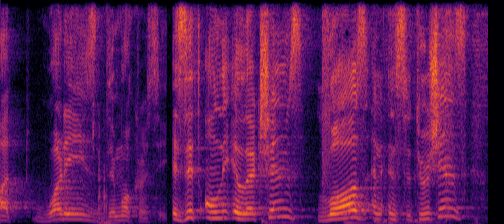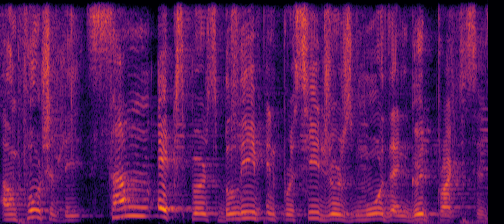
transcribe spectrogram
But what is democracy? Is it only elections, laws and institutions? Unfortunately, some experts believe in procedures more than good practices.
